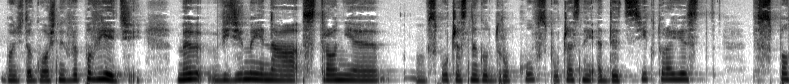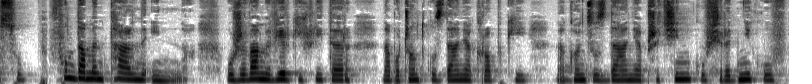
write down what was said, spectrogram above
bądź do głośnych wypowiedzi. My widzimy je na stronie współczesnego druku, współczesnej edycji, która jest w sposób fundamentalny inna. Używamy wielkich liter na początku zdania, kropki, na końcu zdania, przecinków, średników,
